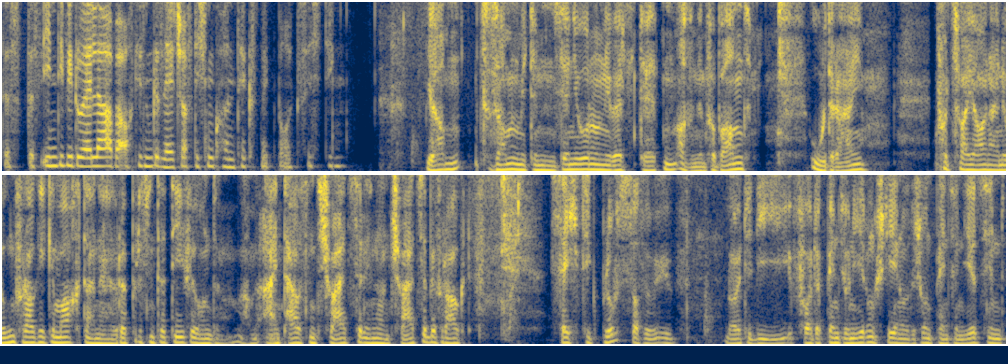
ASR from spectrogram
das, das Individuelle, aber auch diesen gesellschaftlichen Kontext mit berücksichtigen. Wir haben zusammen mit den Seniorenuniversitäten, also dem Verband U3, vor zwei Jahren eine Umfrage gemacht, eine repräsentative, und haben 1000 Schweizerinnen und Schweizer befragt. 60 plus, also Leute, die vor der Pensionierung stehen oder schon pensioniert sind,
